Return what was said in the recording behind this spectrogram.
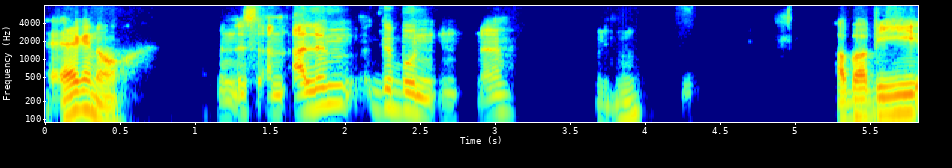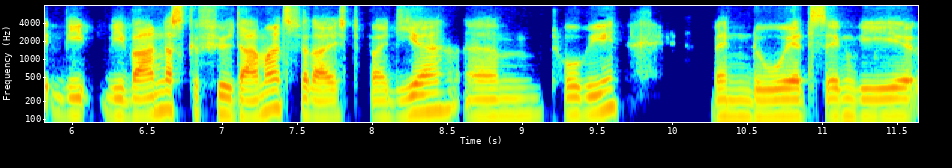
Ja, genau. Man ist an allem gebunden. Ne? Mhm. Aber wie, wie, wie war denn das Gefühl damals vielleicht bei dir, ähm, Tobi? Wenn du jetzt irgendwie,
